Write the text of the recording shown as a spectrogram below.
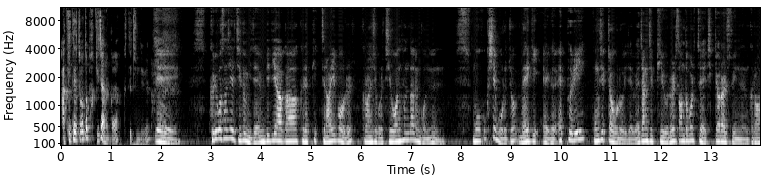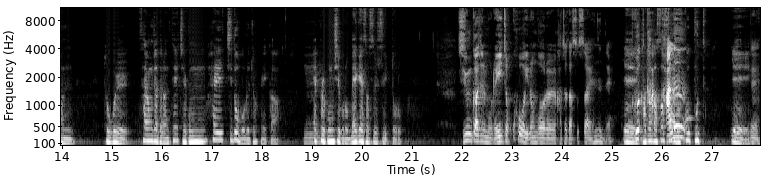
아키텍처가 또 바뀌지 않을까요? 그때쯤 되면? 예. 그리고 사실 지금 이제 엔비디아가 그래픽 드라이버를 그런 식으로 지원한다는 거는 뭐 혹시 모르죠. 맥이 예, 그 애플이 공식적으로 이제 외장 GPU를 썬더볼트에 직결할 수 있는 그런 dock을 사용자들한테 제공할지도 모르죠. 그러니까 음. 애플 공식으로 맥에서 쓸 수 있도록. 지금까지는 뭐 레이저 코어 이런 거를 가져다 썼어야 했는데. 예, 가져다 가, 썼어야 가는... 됐고 부트 예. 네.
